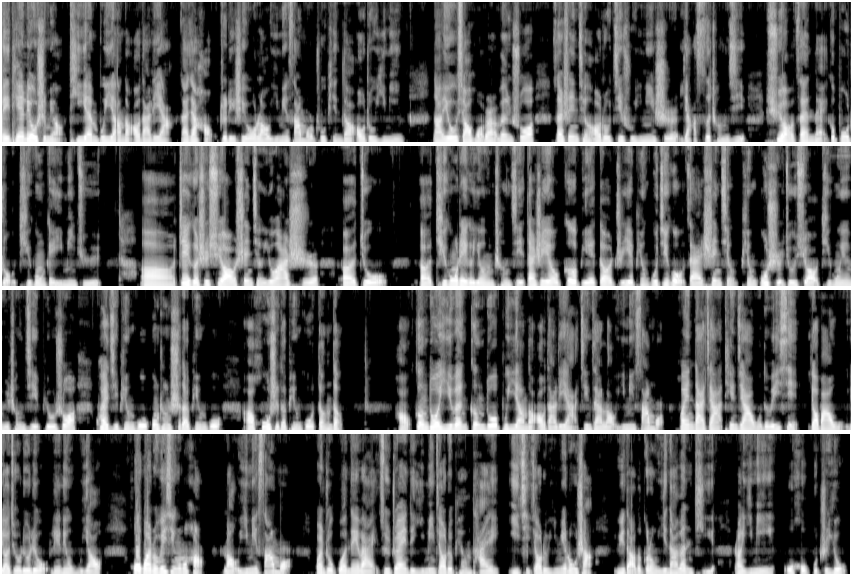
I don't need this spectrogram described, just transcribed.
每天六十秒，体验不一样的澳大利亚。大家好，这里是由老移民萨姆出品的澳洲移民。那有小伙伴问说，在申请澳洲技术移民时，雅思成绩需要在哪个步骤提供给移民局？呃，这个是需要申请 UR 时，呃，就呃提供这个英语成绩，但是也有个别的职业评估机构在申请评估时就需要提供英语成绩，比如说会计评估、工程师的评估。啊，护士的评估等等。好，更多疑问，更多不一样的澳大利亚，尽在老移民 summer。欢迎大家添加我的微信幺八五幺九六六零零五幺，或关注微信公众号老移民 summer，关注国内外最专业的移民交流平台，一起交流移民路上遇到的各种疑难问题，让移民无后顾之忧。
